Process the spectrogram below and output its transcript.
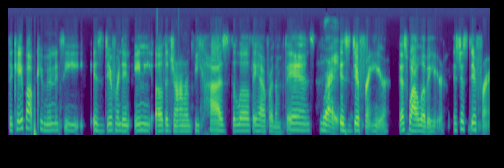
The K-pop community is different than any other genre because the love they have for them fans right is different here. That's why I love it here. It's just different.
